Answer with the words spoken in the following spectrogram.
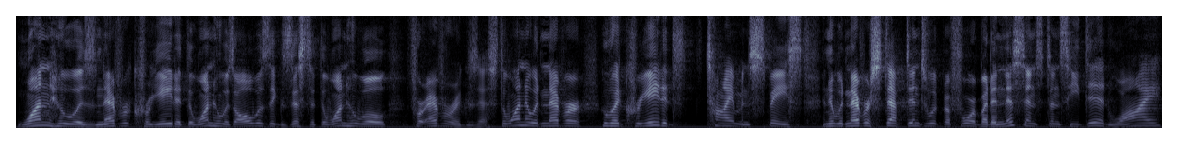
one who was never created, the one who has always existed, the one who will forever exist, the one who had never, who had created time and space and who had never stepped into it before, but in this instance he did. Why?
